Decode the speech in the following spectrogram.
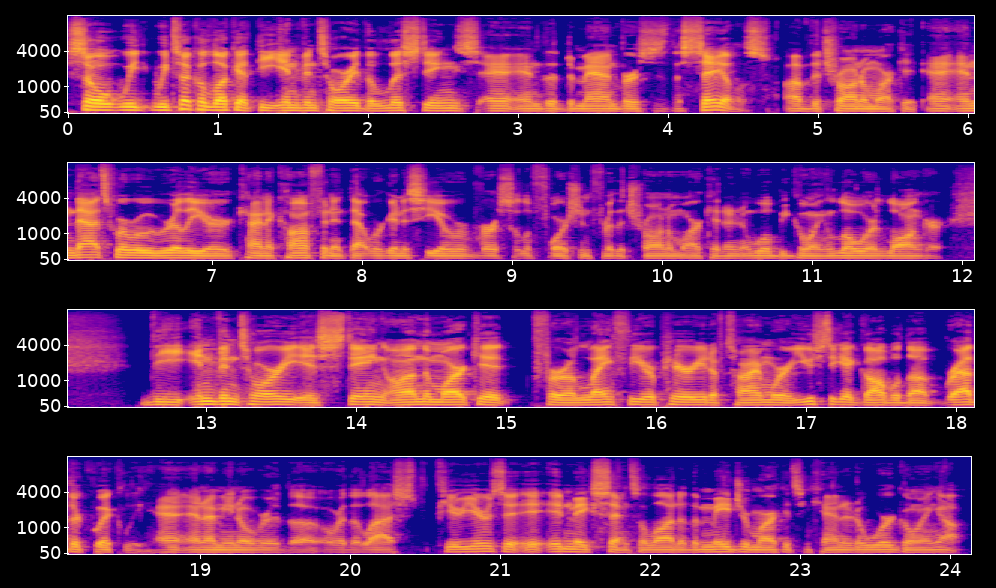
So we, we took a look at the inventory, the listings, and, and the demand versus the sales of the Toronto market, and, and that's where we really are kind of confident that we're going to see a reversal of fortune for the Toronto market, and it will be going lower longer the inventory is staying on the market for a lengthier period of time where it used to get gobbled up rather quickly. And, and i mean over the over the last few years it, it, makes sense. A lot of the major markets in canada were going up.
